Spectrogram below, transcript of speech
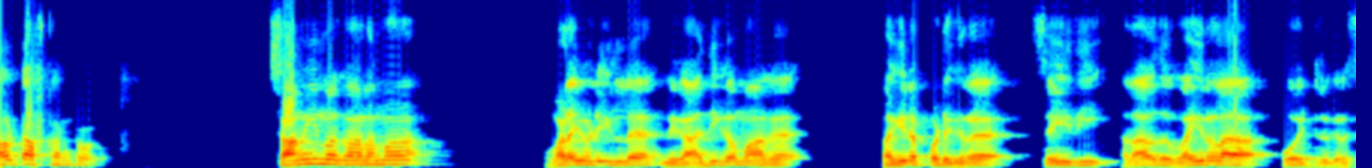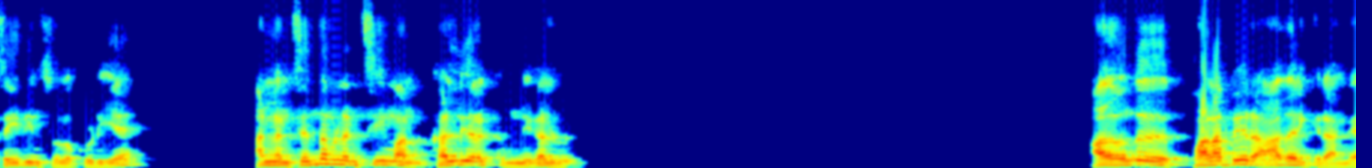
அவுட் ஆஃப் கண்ட்ரோல் சமீப காலமா வலைவழியில் மிக அதிகமாக பகிரப்படுகிற செய்தி அதாவது வைரலா போயிட்டு இருக்கிற செய்தின்னு சொல்லக்கூடிய அண்ணன் செந்தமிழன் சீமான் கல் இறக்கும் நிகழ்வு. அதை வந்து பல பேர் ஆதரிக்கிறாங்க.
